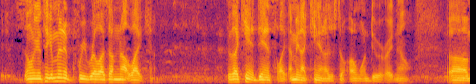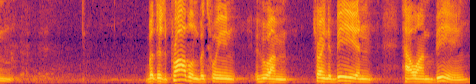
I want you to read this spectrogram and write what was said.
it's only going to take a minute before you realize I'm not like him because I can't dance like. I mean, I can. I just don't. I don't want to do it right now. Um, but there's a problem between who I'm trying to be and how I'm being.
